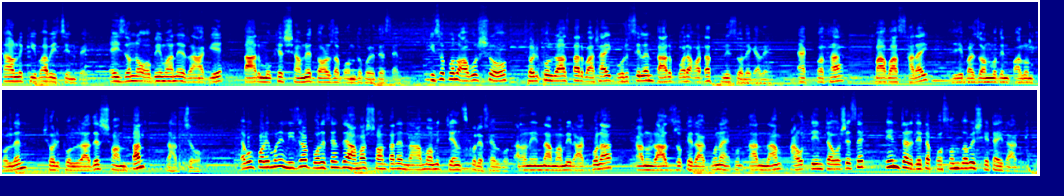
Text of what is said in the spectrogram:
তাহলে কীভাবে চিনবে? এই জন্য অভিমানের রাগে তার মুখের সামনে দরজা বন্ধ করে দিয়েছেন। কিছুক্ষণ অবশ্য শরীফুল রাজ তার বাসায় ঘুরছিলেন, তারপরে হঠাৎ তিনি চলে গেলেন। এক কথা, বাবা ছাড়াই এবার জন্মদিন পালন করলেন শরীফুল রাজের সন্তান রাজ্য। এবং পরিমণি নিজেও বলেছেন যে, আমার সন্তানের নামও আমি চেঞ্জ করে ফেলব। কারণ এর নাম আমি রাখব না, কারণ রাজ্যকে রাখব না। এখন তার নাম আরও তিনটা বসেছে, তিনটার যেটা পছন্দ হবে সেটাই রাখব।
